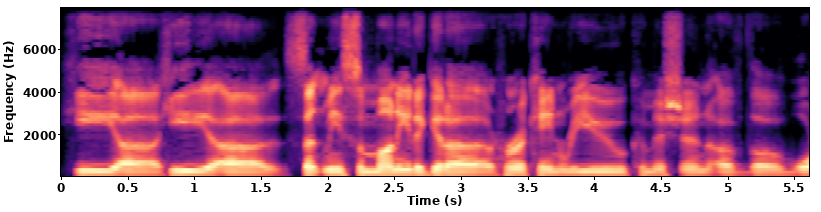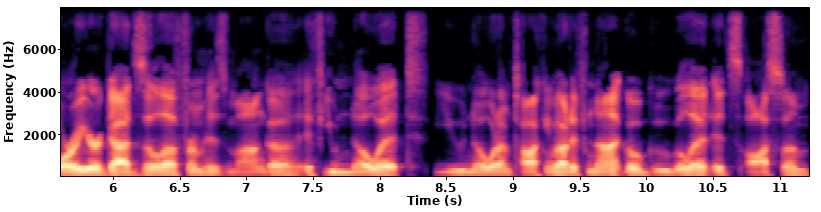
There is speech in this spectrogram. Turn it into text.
he uh, he uh, sent me some money to get a Hurricane Ryu commission of the Warrior Godzilla from his manga. If you know it, you know what I'm talking about. If not, go Google it. It's awesome.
